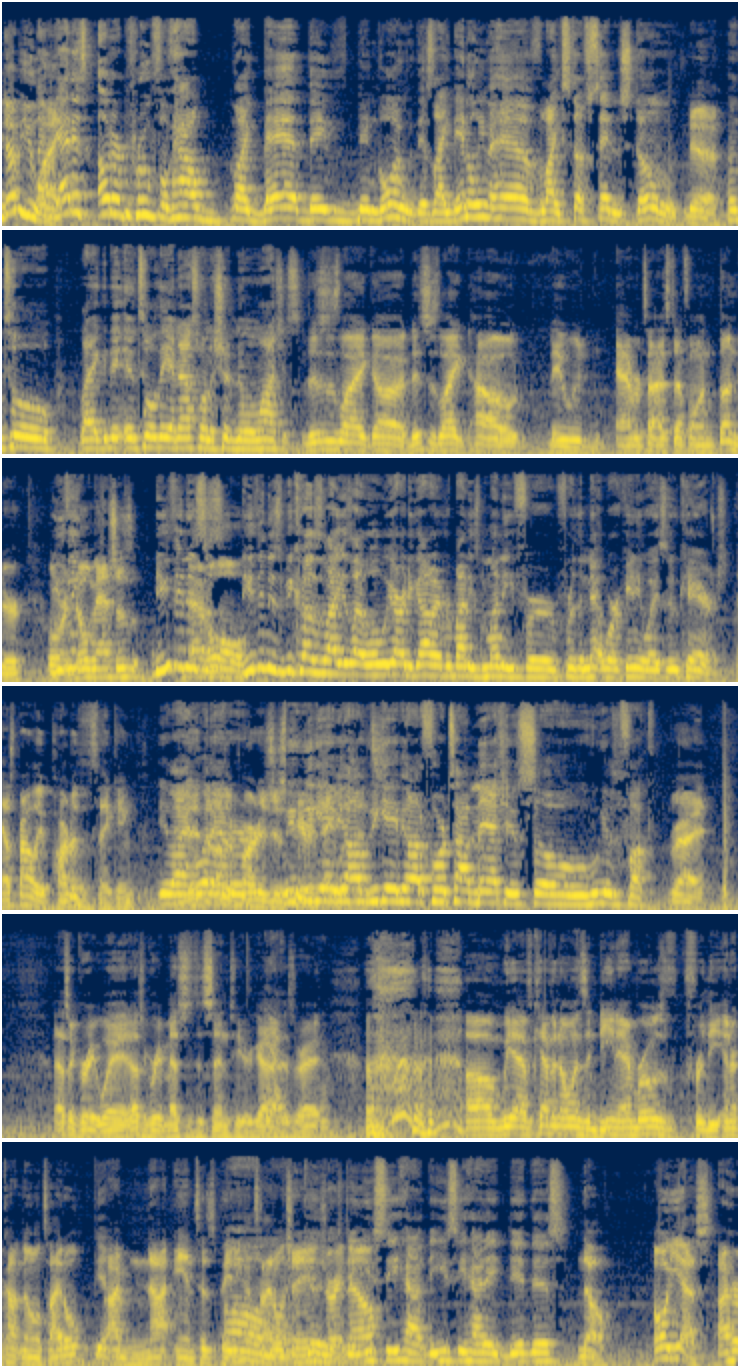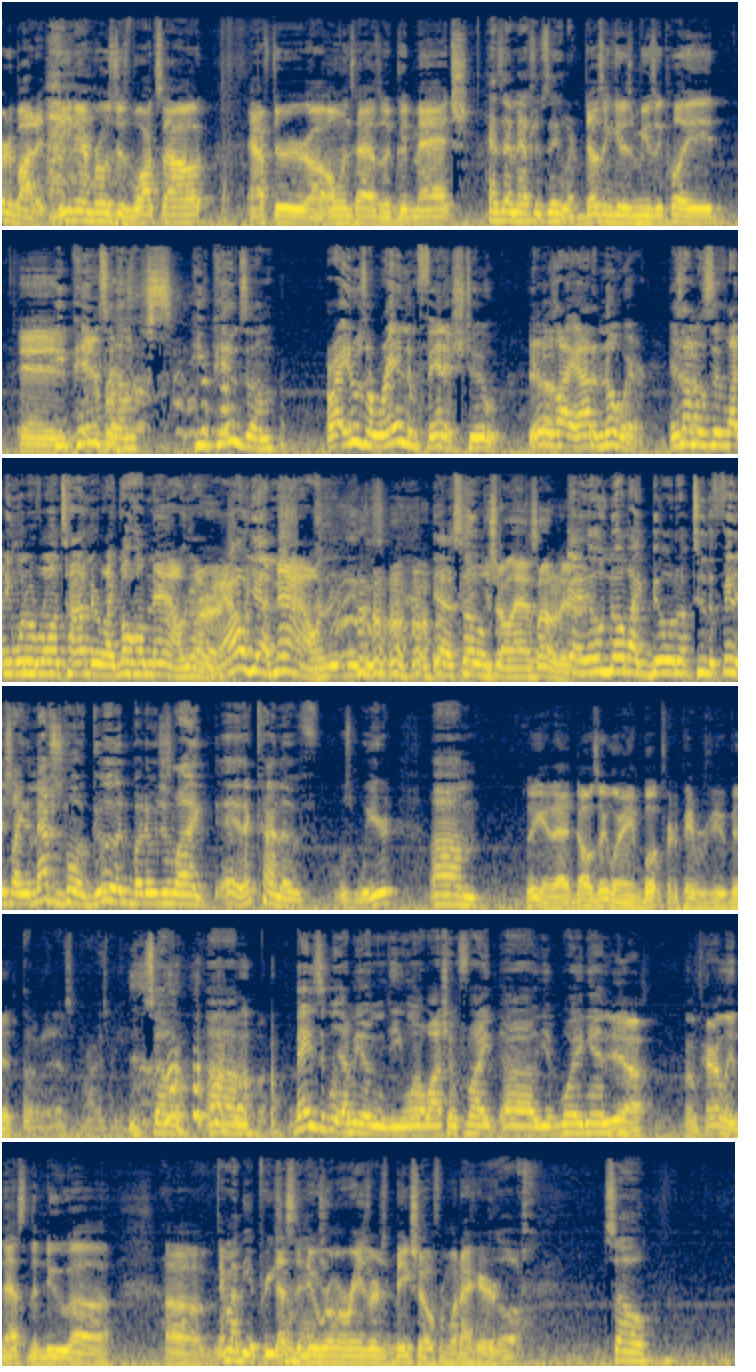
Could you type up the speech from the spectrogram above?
WCW like, like. that is utter proof of how like bad they've been going with this. Like they don't even have like stuff set in stone. Yeah. Until like they, until they announce on the show no one watches. This is like uh, this is like how they would advertise stuff on Thunder or think- no matches. Do you think this at is? all. Do you think this is because like it's like well we already got everybody's money for for the network anyways? Who cares? That's probably a part of the thinking. You're like whatever. the other part is just we, we gave y'all we gave y'all the four top matches, so who gives a fuck? Right. That's a great way. That's a great message to send to your guys, Yeah. right? um, we have Kevin Owens and Dean Ambrose for the Intercontinental title. Yeah. I'm not anticipating a Oh, title change goodness. right Do now. you see how? Do you see how they did this? no. Oh yes, I heard about it. Dean Ambrose just walks out after uh, Owens has a good match, Has that match with Ziggler? doesn't get his music played, and He pins Ambrose, him. He pins him. All right, it was a random finish too. It Yeah. was like out of nowhere. It's almost as if like they went over on time. They were like, "Go home now." And they're like, Right. "Oh yeah, now." It- it was- yeah, so Get your ass out of there. yeah, there was no like build up to the finish. Like the match was going good, but it was just like, hey, that kind of was weird. Um, Speaking of that, Dolph Ziggler ain't booked for the pay per view, bit. Oh, that surprised me. So, um, basically, I mean, do you want to watch him fight uh, your boy again? Yeah, apparently that's the new. Uh, uh, That might be a pre. that's the new Roman Reigns versus Big Show, from what I hear. Ugh. So,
